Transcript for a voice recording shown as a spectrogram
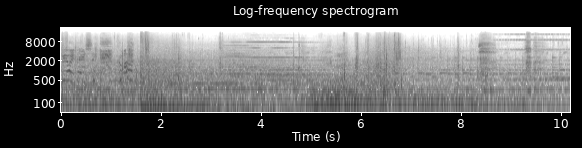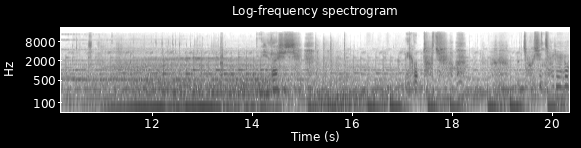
빼요 이다일 씨 그만 이다희 씨, 이거 놔줘요. 정신 차려요.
